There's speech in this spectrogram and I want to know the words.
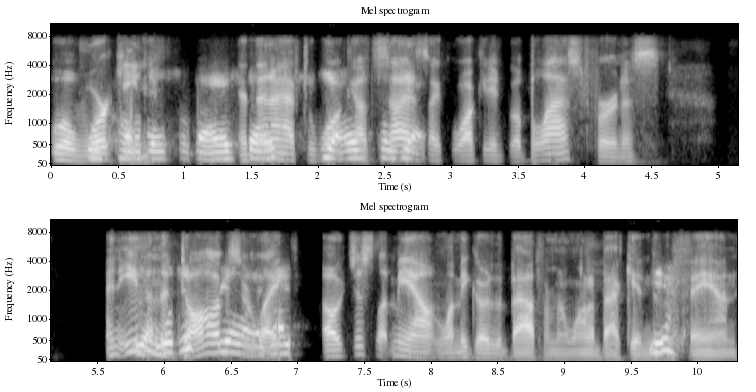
Well, working, incredible for Gaia and then I have to walk oh, outside. yeah. It's like walking into a blast furnace. And Yeah, even well, the dogs are like, I- "Oh, just let me out and let me go to the bathroom. I want to back into Yeah. the fan."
